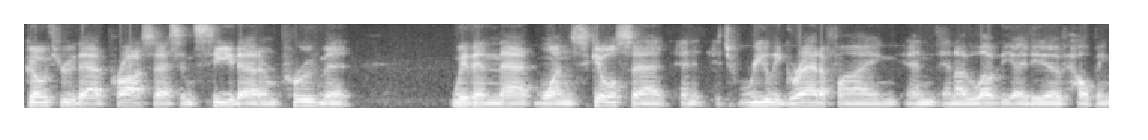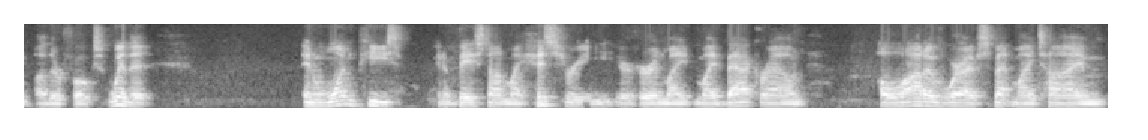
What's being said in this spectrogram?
go through that process and see that improvement within that one skill set and it's really gratifying and and I love the idea of helping other folks with it. And one piece you know based on my history or, or in my my background a lot of where I've spent my time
